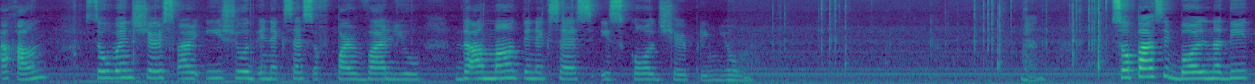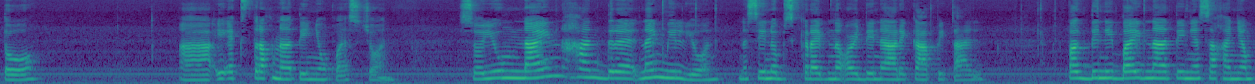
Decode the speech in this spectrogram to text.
account. So when shares are issued in excess of par value, the amount in excess is called share premium. Yan. So, possible na dito, uh, i-extract natin yung question. So, yung 900, 9 million na sinubscribe na ordinary capital, pag dinivide natin yan sa kanyang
